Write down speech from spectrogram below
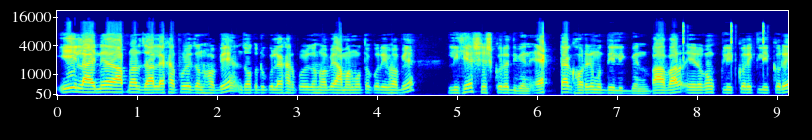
এই লাইনে আপনার যা লেখার প্রয়োজন হবে, যতটুকু লেখার প্রয়োজন হবে, আমার মতো করে এভাবে লিখে শেষ করে দিবেন। একটা ঘরের মধ্যেই লিখবেন। বা আবার এরকম ক্লিক করে ক্লিক করে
